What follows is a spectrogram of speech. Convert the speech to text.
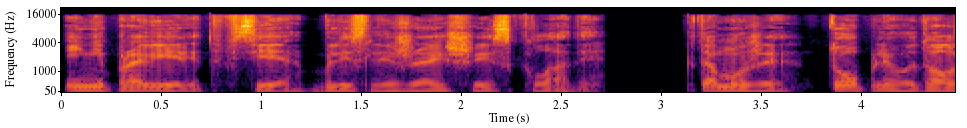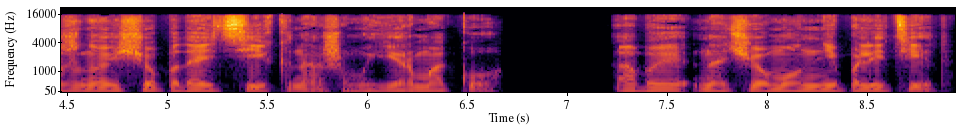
и не проверит все близлежащие склады. К тому же топливо должно еще подойти к нашему Ермаку, абы на чем он не полетит.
